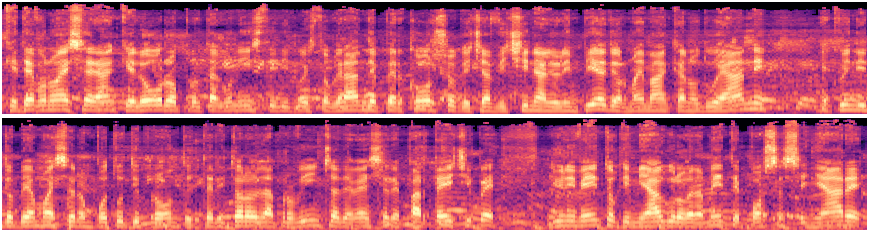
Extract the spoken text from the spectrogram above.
che devono essere anche loro protagonisti di questo grande percorso che ci avvicina alle Olimpiadi, ormai mancano due anni e quindi dobbiamo essere un po' tutti pronti. Il territorio della provincia deve essere partecipe di un evento che mi auguro veramente possa segnare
